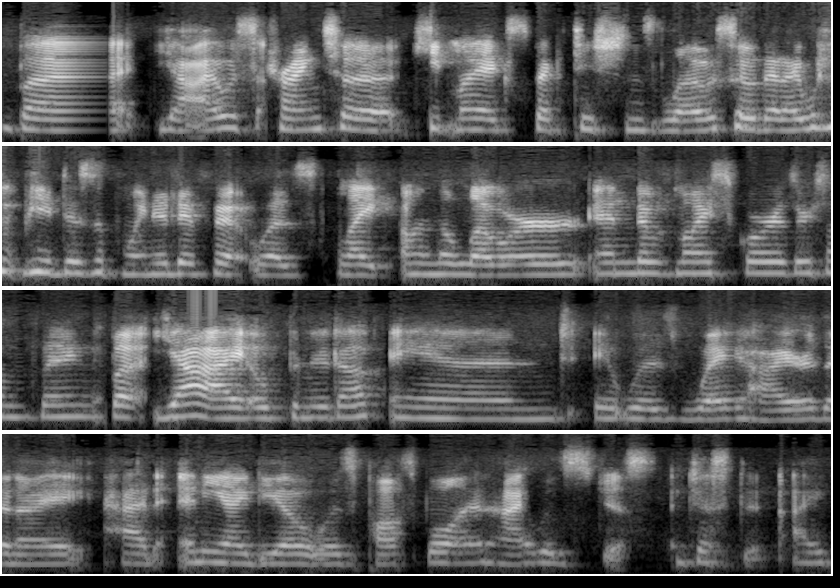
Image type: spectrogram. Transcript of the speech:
But yeah, I was trying to keep my expectations low so that I wouldn't be disappointed if it was like on the lower end of my scores or something. But yeah, I opened it up and it was way higher than I had any idea was possible and I was just just I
